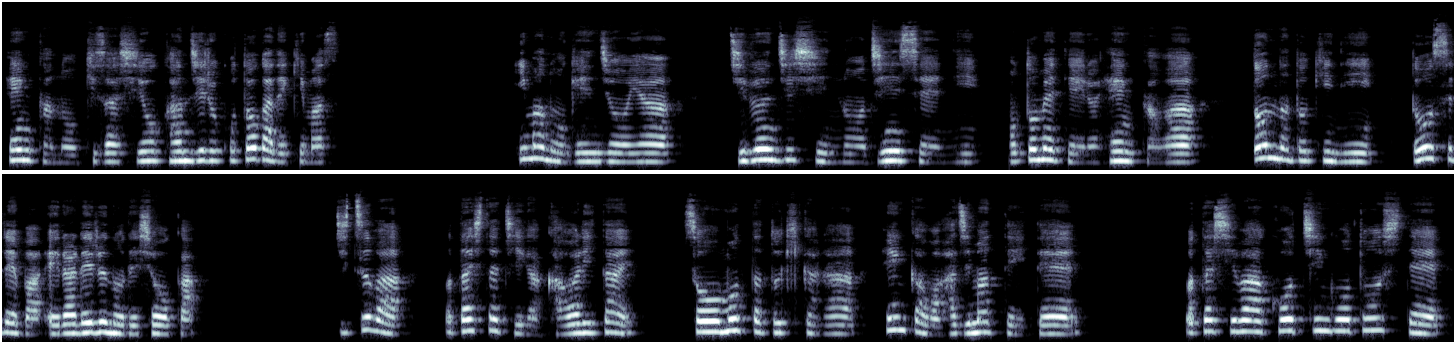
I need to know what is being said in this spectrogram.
変化の兆しを感じることができます。今の現状や自分自身の人生に求めている変化はどんな時にどうすれば得られるのでしょうか？実は私たちが変わりたい、そう思った時から変化は始まっていて、私はコーチングを通して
